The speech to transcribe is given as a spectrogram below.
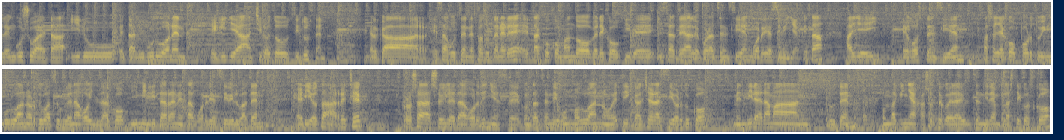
lehengusua eta hiru eta liburu honen egilea atxilotu zituzten. Elkar ezagutzen espazuten ere, etako komando bereko kide izatea leporatzen zien Guardia Zibilak eta haiei egozten zien pasaiako portu inguruan ordu batzuk lehenago hildako bi militarren eta Guardia Zibil baten eriotza arretxek prosa soil eta gordinez eh, kontatzen digun moduan oetik altxarazi orduko mendira eraman zuten hondakina jasotzeko erabiltzen diren plastikozko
